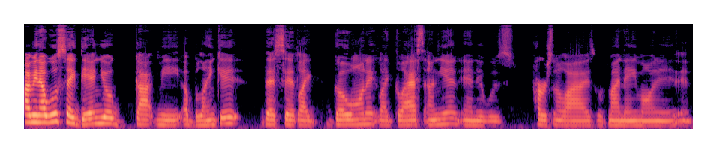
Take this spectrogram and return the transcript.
I mean, I will say Daniel got me a blanket that said like go on it like glass onion and it was personalized with my name on it and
